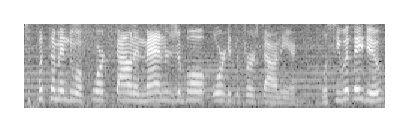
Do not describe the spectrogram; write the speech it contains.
to put them into a fourth down and manageable or get the first down here. We'll see what they do.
